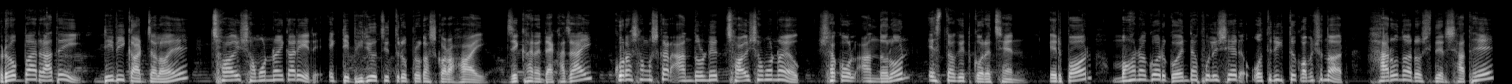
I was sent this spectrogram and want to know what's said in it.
রোববার রাতেই ডিবি কার্যালয়ে ছয় সমন্বয়কারীর একটি ভিডিও চিত্র প্রকাশ করা হয়, যেখানে দেখা যায় কোরা সংস্কার আন্দোলনের ছয় সমন্বয়ক সকল আন্দোলন স্থগিত করেছেন। এরপর মহানগর গোয়েন্দা পুলিশের অতিরিক্ত কমিশনার হারুনা রশিদের সাথে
